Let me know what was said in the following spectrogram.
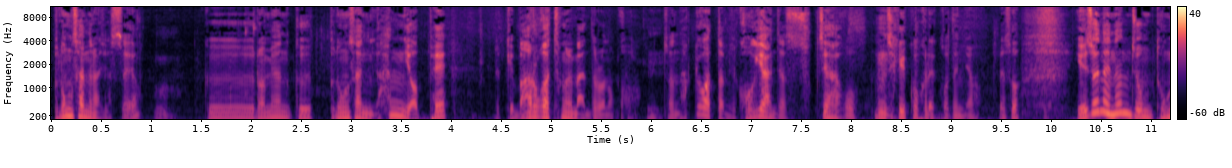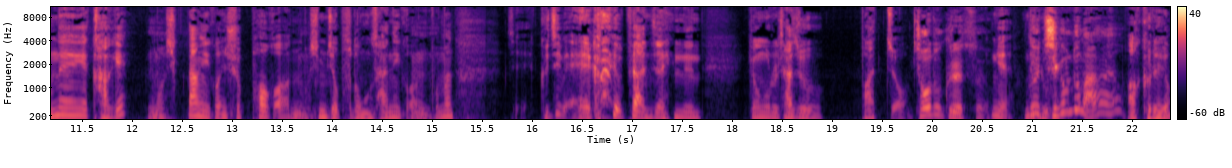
부동산을 하셨어요. 음. 그러면 그 부동산 한 옆에 이렇게 마루 같은 걸 만들어 놓고 음. 전 학교 갔다 오면 거기에 앉아서 숙제하고 뭐 음. 책 읽고 그랬거든요. 그래서 예전에는 좀 동네의 가게, 음. 뭐 식당이건 슈퍼건, 뭐 음. 심지어 부동산이건 음. 보면 이제 그 집 애가 옆에 앉아 있는 경우를 자주 봤죠. 저도 그랬어요. 예. 그 근데 요- 지금도 많아요. 아 그래요?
